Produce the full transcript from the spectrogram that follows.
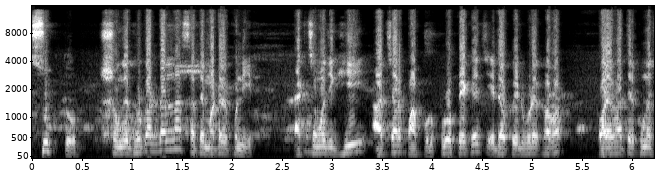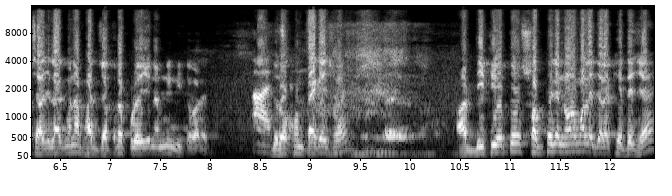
শুক্তো সঙ্গে ধোকার ডালনা সাথে মাটার পনির। এক চামচ ঘি আচার পাঁপড় পুরো প্যাকেজ এটাও পেট ভরে খাবার। পরে ভাতের কোনো চার্জ লাগবে না ভাত যতটা প্রয়োজন আপনি নিতে পারেন। দু রকম প্যাকেজ হয়। আর দ্বিতীয়ত সব থেকে নর্মালে যারা খেতে যায়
